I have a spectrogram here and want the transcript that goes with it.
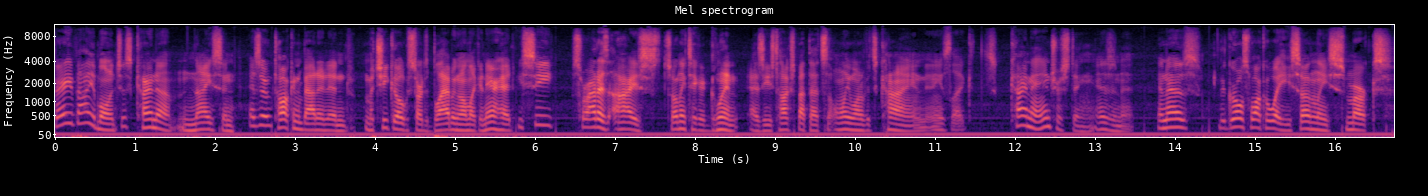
very valuable and it's just kind of nice. And as they're talking about it, and Machiko starts blabbing on like an airhead, you see Sorata's eyes suddenly take a glint as he talks about that's the only one of its kind, and he's like, "It's kind of interesting, isn't it?" And as the girls walk away, he suddenly smirks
